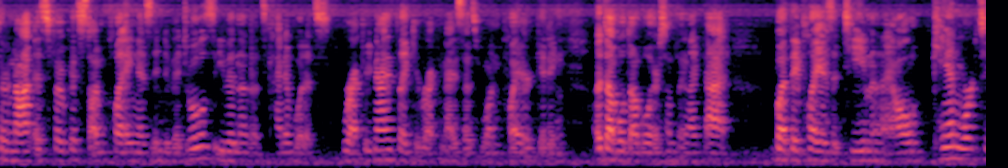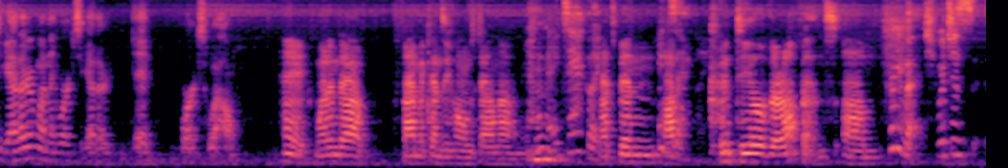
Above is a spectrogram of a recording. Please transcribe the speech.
they're not as focused on playing as individuals, even though that's kind of what it's recognized. Like you're recognized as one player getting a double double or something like that. But they play as a team, and they all can work together. When they work together, it works well. Hey, when in doubt, find Mackenzie Holmes down low. I mean, Exactly. that's been Exactly. a good deal of their offense. Um, Pretty much, which is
